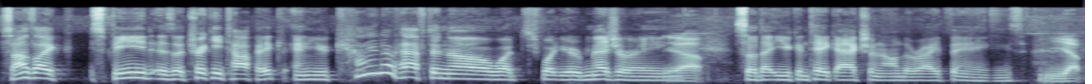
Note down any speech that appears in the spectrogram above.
Sounds like speed is a tricky topic, and you kind of have to know what, what you're measuring yeah. so that you can take action on the right things. Yep.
